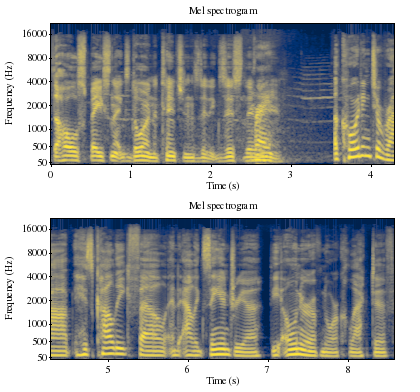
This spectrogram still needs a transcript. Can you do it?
the whole space next door and the tensions that exist therein. According to Rob, his colleague Fell and Alexandria, the owner of Noir Collective,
